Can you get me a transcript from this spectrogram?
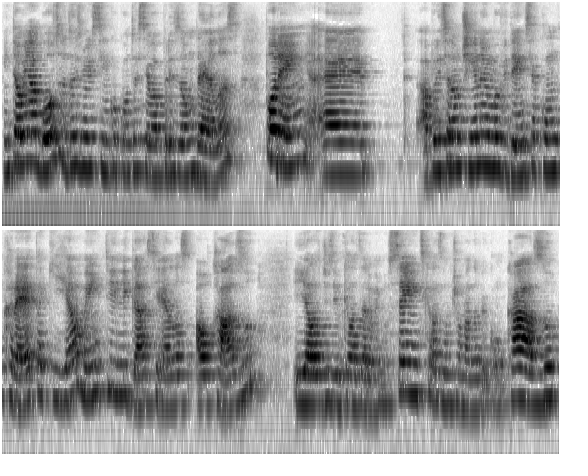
Então em agosto de 2005 aconteceu a prisão delas, porém é, a polícia não tinha nenhuma evidência concreta que realmente ligasse elas ao caso. E elas diziam que elas eram inocentes, que elas não tinham nada a ver com o caso.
